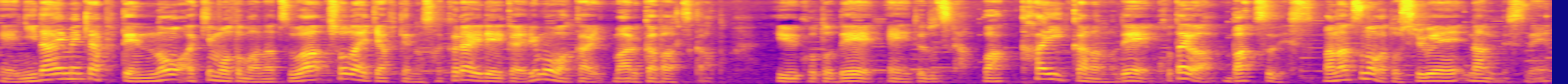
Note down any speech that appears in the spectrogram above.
えー、2代目キャプテンの秋元真夏は初代キャプテンの桜井玲香よりも若い丸か×かということで、えっ、ー、と、どちら？若いかなので、答えは×です。真夏の方が年上なんですね。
